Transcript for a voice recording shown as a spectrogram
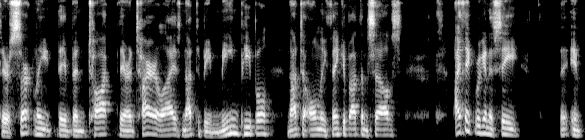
they're certainly they've been taught their entire lives not to be mean people, not to only think about themselves. I think we're going to see in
